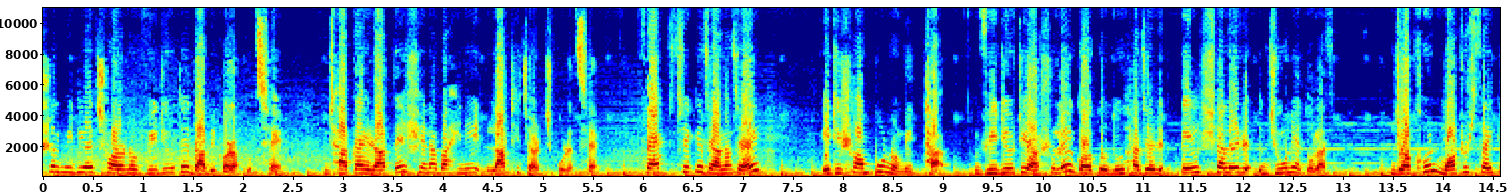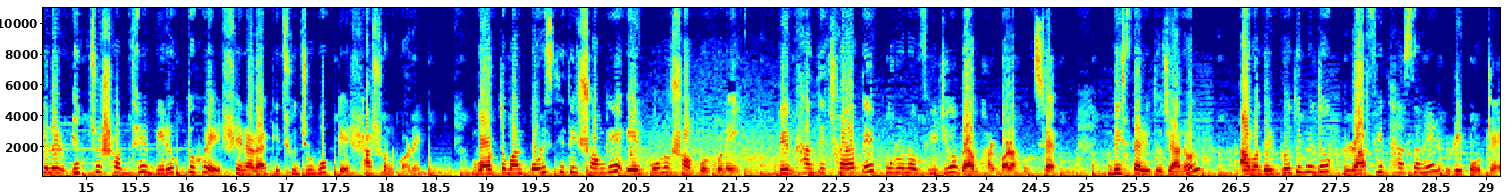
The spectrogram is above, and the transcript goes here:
সোশ্যাল মিডিয়ায় ছড়ানো ভিডিওতে দাবি করা হচ্ছে। ঢাকায় রাতে সেনাবাহিনী লাঠিচার্জ করেছে। ফ্যাক্ট চেকে জানা যায়, এটি সম্পূর্ণ মিথ্যা। ভিডিওটি আসলে গত দুই সালের জুনে তোলা। যখন মোটরসাইকেলের উচ্চ শব্দে বিরক্ত হয়ে সেনারা কিছু যুবককে শাসন করে। বর্তমান পরিস্থিতির সঙ্গে এর কোনো সম্পর্ক নেই। বিভ্রান্তি ছড়াতে পুরনো ভিডিও ব্যবহার করা হচ্ছে। বিস্তারিত জানুন আমাদের প্রতিবেদক রাফিদ হাসানের রিপোর্টে।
